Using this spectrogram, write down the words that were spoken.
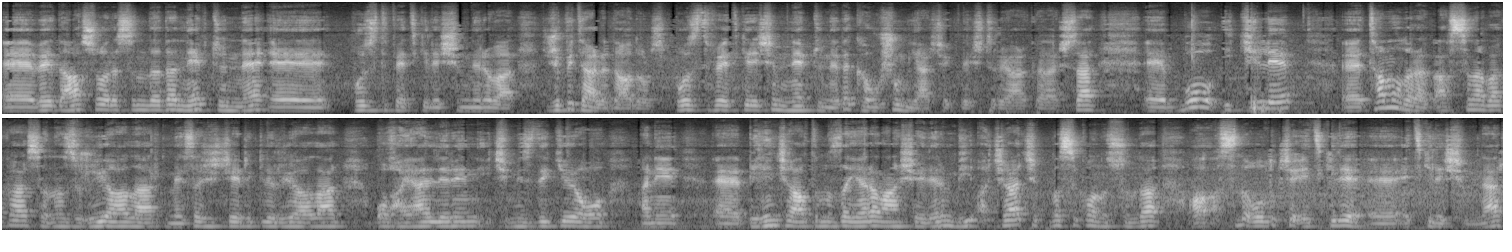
e, ve daha sonrasında da Neptün'le e, pozitif etkileşimleri var. Jüpiter'le daha doğrusu pozitif etkileşim Neptün'le de kavuşum gerçekleştiriyor arkadaşlar. E, bu ikili e, tam olarak aslına bakarsanız rüyalar, mesaj içerikli rüyalar, o hayallerin içimizdeki o hani e, bilinçaltımızda yer alan şeylerin bir açığa çıkması konusunda aslında oldukça etkili e, etkileşimler.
